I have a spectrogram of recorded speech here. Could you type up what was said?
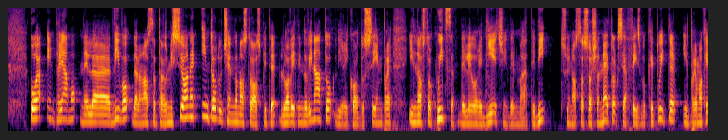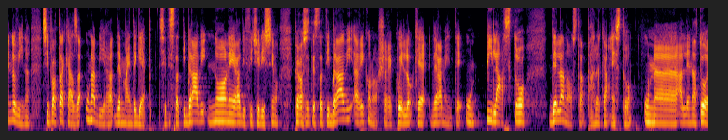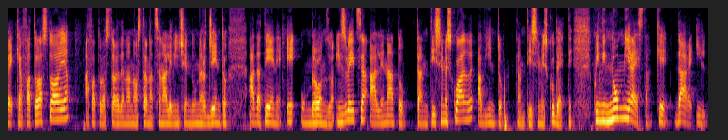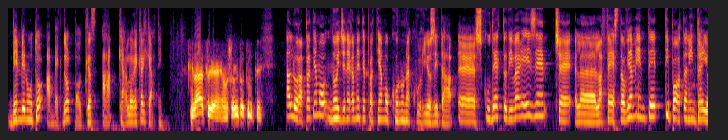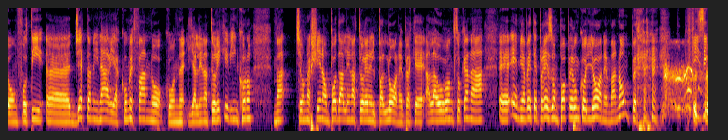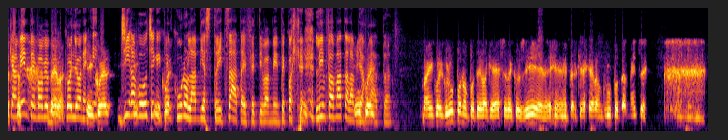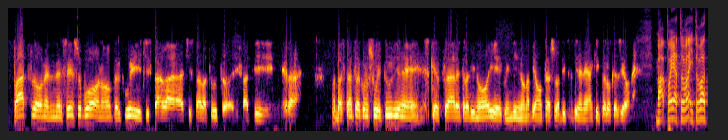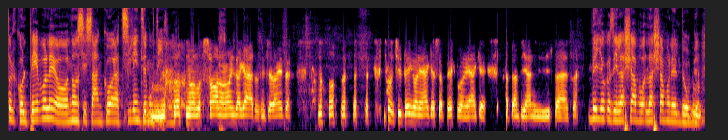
Ora entriamo nel vivo della nostra trasmissione introducendo il nostro ospite. Lo avete indovinato, vi ricordo sempre il nostro quiz delle ore 10 del martedì sui nostri social network, sia Facebook che Twitter, il primo che indovina si porta a casa una birra del Mind Gap. Siete stati bravi, non era difficilissimo, però siete stati bravi a riconoscere quello che è veramente un pilastro della nostra pallacanestro. Un uh, allenatore che ha fatto la storia, ha fatto la storia della nostra nazionale vincendo un argento ad Atene e un bronzo in Svezia, ha allenato tantissime squadre, ha vinto tantissimi scudetti, quindi non mi resta che dare il benvenuto a Backdoor Podcast a Carlo Recalcati. Grazie, un saluto a tutti. Allora, partiamo, noi generalmente partiamo con una curiosità. Eh, scudetto di Varese, c'è la, la, festa ovviamente, ti portano in trionfo, ti eh, gettano in aria come fanno con gli allenatori che vincono, ma c'è una scena un po' da allenatore nel pallone perché alla Oronzo Canà eh, e mi avete preso un po' per un coglione, ma non per fisicamente proprio per Beh, un coglione. Quel, gira voce in, che in qualcuno l'abbia strizzata effettivamente, qualche, in, l'infamata l'abbia quel, fatta. Ma in quel gruppo non poteva che essere così eh, perché era un gruppo talmente pazzo nel, nel senso buono per cui ci stava, ci stava tutto, infatti era abbastanza consuetudine scherzare tra di noi e quindi non abbiamo perso l'abitudine neanche in quell'occasione. Ma poi hai trovato il colpevole o non si sa ancora? Silenzio e mutismo? No, non lo so, non ho indagato, sinceramente no, non ci tengo neanche a saperlo, neanche a tanti anni di distanza. Meglio così, lasciamo, lasciamo nel dubbio. Mm.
